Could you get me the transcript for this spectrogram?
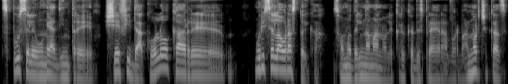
spusele uneia dintre șefii de acolo care murise Laura Stoica sau Mădălina Manole, cred că despre ea era vorba. În orice caz,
